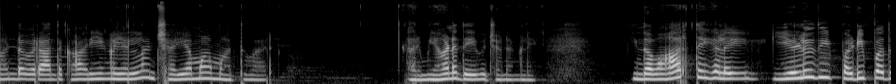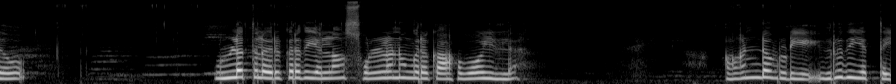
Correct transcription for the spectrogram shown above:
ஆண்டவர் அந்த காரியங்களை எல்லாம் ஜெயமாக மாற்றுவார் அருமையான தெய்வ ஜனங்களே இந்த வார்த்தைகளை எழுதி படிப்பதோ உள்ளத்தில் இருக்கிறது எல்லாம் சொல்லணுங்கிறக்காகவோ இல்லை ஆண்டவருடைய இருதயத்தை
